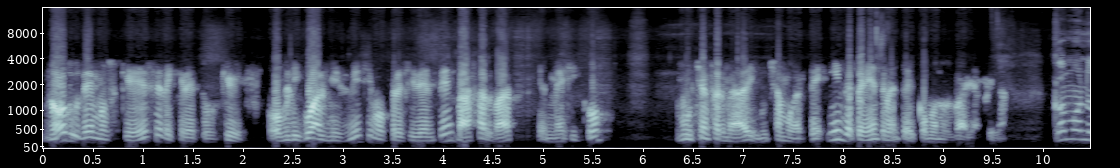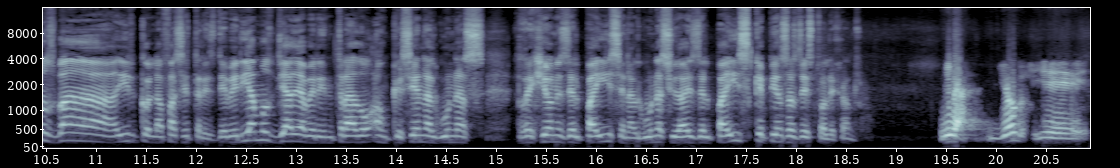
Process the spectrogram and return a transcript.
no dudemos que ese decreto que obligó al mismísimo presidente va a salvar en México mucha enfermedad y mucha muerte, independientemente de cómo nos vaya al final. ¿Cómo nos va a ir con la fase 3? Deberíamos ya de haber entrado, aunque sea en algunas regiones del país, en algunas ciudades del país. ¿Qué piensas de esto, Alejandro? Mira, yo eh,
